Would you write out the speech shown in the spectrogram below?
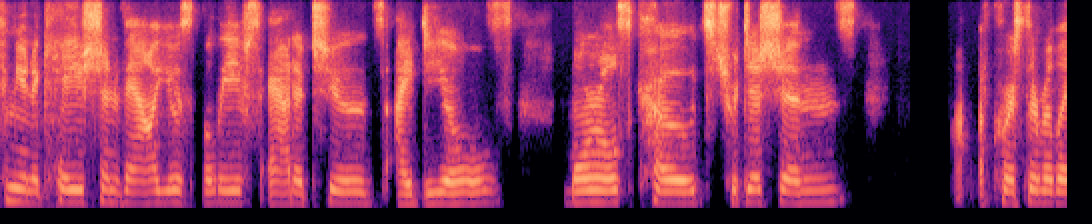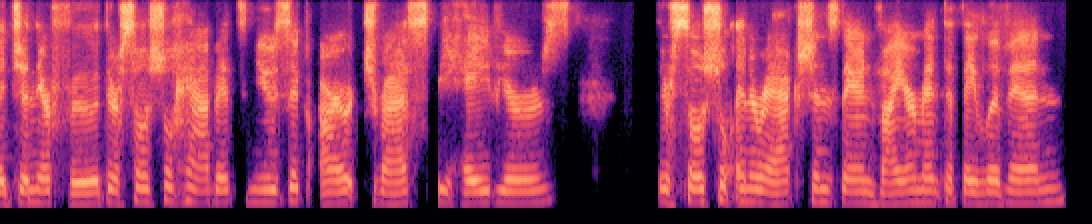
communication, values, beliefs, attitudes, ideals, morals, codes, traditions, of course, their religion, their food, their social habits, music, art, dress, behaviors, their social interactions, their environment that they live in.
